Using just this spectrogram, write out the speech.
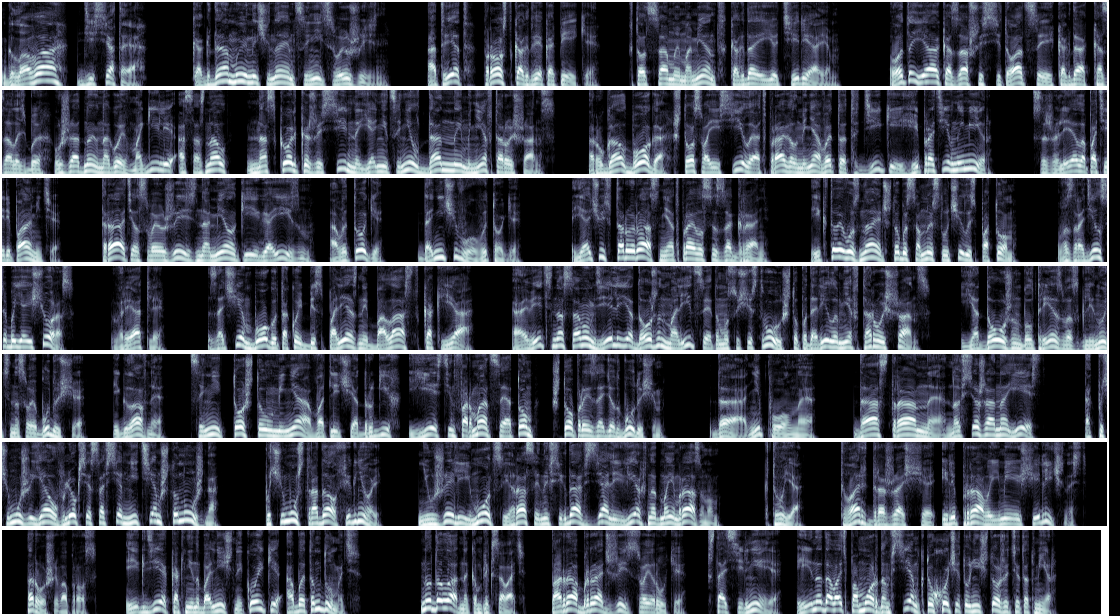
Глава десятая. Когда мы начинаем ценить свою жизнь? Ответ прост как две копейки. В тот самый момент, когда ее теряем. Вот и я, оказавшись в ситуации, когда, казалось бы, уже одной ногой в могиле, осознал, насколько же сильно я не ценил данный мне второй шанс. Ругал Бога, что своей силой отправил меня в этот дикий и противный мир. Сожалел о потере памяти. Тратил свою жизнь на мелкий эгоизм, а в итоге... Да ничего в итоге. Я чуть второй раз не отправился за грань. И кто его знает, что бы со мной случилось потом. Возродился бы я еще раз? Вряд ли. Зачем Богу такой бесполезный балласт, как я? А ведь на самом деле я должен молиться этому существу, что подарило мне второй шанс. Я должен был трезво взглянуть на свое будущее и, главное, ценить то, что у меня, в отличие от других, есть информация о том, что произойдет в будущем. Да, не полная. Да, странная, но все же она есть. Так почему же я увлекся совсем не тем, что нужно? Почему страдал фигней? Неужели эмоции раз и навсегда взяли верх над моим разумом? Кто я? Тварь дрожащая или право имеющая личность? Хороший вопрос. И где, как не на больничной койке, об этом думать? Ну да ладно комплексовать. Пора брать жизнь в свои руки, стать сильнее и надавать по мордам всем, кто хочет уничтожить этот мир.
